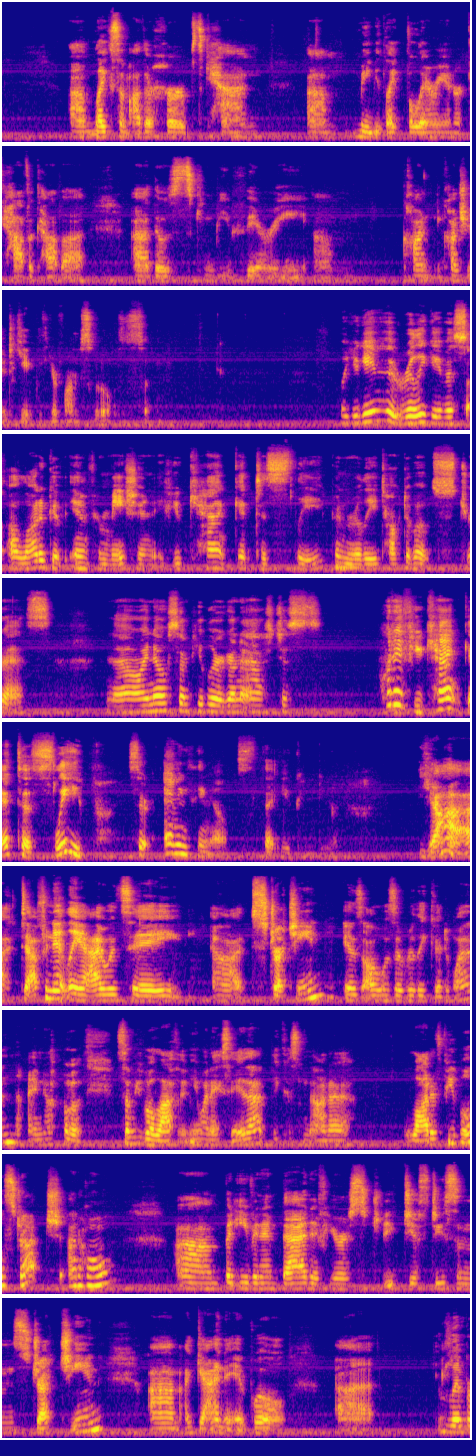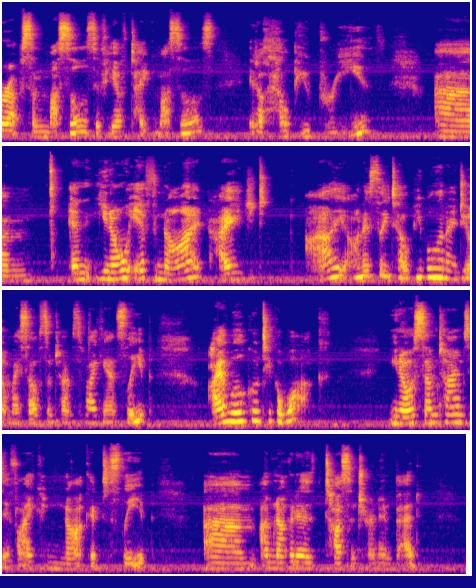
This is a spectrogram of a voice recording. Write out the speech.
um, like some other herbs can um, maybe like valerian or kava kava, uh, those can be very um, con- contraindicate with your pharmaceuticals. So. Well, you gave it really gave us a lot of good information. If you can't get to sleep, and mm-hmm. really talked about stress. Now I know some people are going to ask, just what if you can't get to sleep? Is there anything else that you can do? Yeah, definitely. I would say uh, stretching is always a really good one. I know some people laugh at me when I say that because not a lot of people stretch at home. Um, but even in bed, if you're st- just do some stretching, um, again, it will uh, limber up some muscles if you have tight muscles, It'll help you breathe. Um, and you know, if not, I I honestly tell people, and I do it myself sometimes if I can't sleep, I will go take a walk. You know, sometimes if I cannot get to sleep, um, I'm not going to toss and turn in bed.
